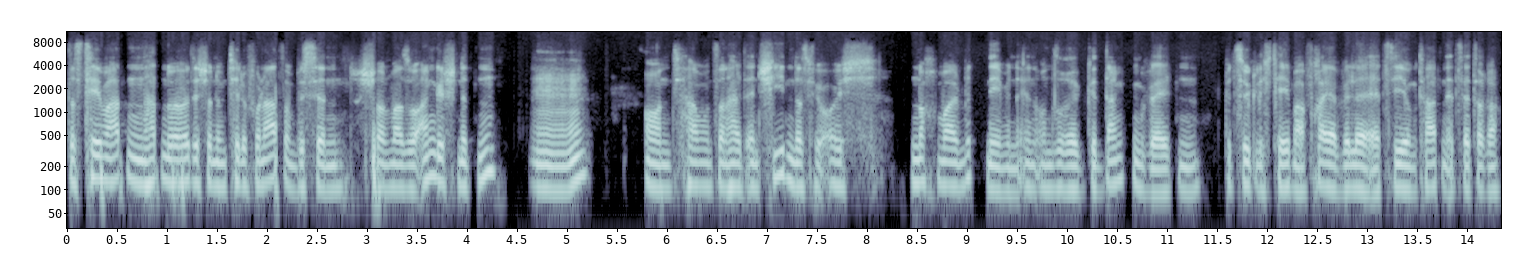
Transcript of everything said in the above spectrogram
das Thema hatten, hatten wir heute schon im Telefonat so ein bisschen schon mal so angeschnitten mhm. und haben uns dann halt entschieden, dass wir euch nochmal mitnehmen in unsere Gedankenwelten bezüglich Thema freier Wille, Erziehung, Taten etc.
